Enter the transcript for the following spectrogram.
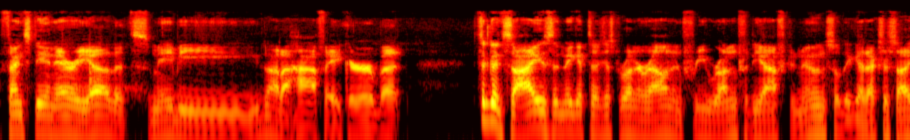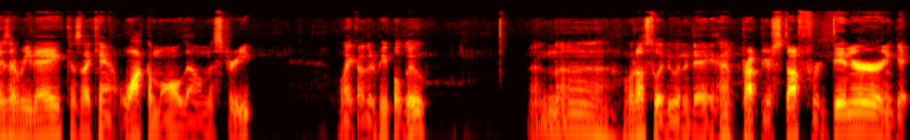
fenced in area that's maybe not a half acre, but it's a good size, and they get to just run around and free run for the afternoon, so they get exercise every day because I can't walk them all down the street like other people do. And uh, what else do I do in a day? Eh, prep your stuff for dinner and get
